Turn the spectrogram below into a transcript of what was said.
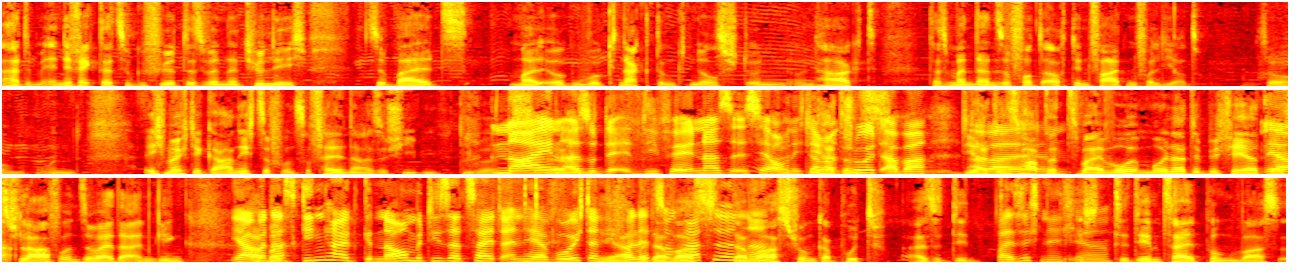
hat im Endeffekt dazu geführt, dass wir natürlich, sobald mal irgendwo knackt und knirscht und, und hakt, dass man dann sofort auch den Faden verliert. So, und ich möchte gar nichts auf unsere Fellnase schieben. Uns, Nein, ähm, also die Fellnase ist ja auch nicht daran uns, schuld, aber. Die aber, hat uns harte ähm, zwei Monate beschert, ja. was Schlaf und so weiter anging. Ja, aber, aber, das ging halt genau mit dieser Zeit einher, wo ich dann ja, die Verletzung da hatte. Da ne? war es schon kaputt. Also den, Weiß ich nicht, ich, ja. Zu dem Zeitpunkt war es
